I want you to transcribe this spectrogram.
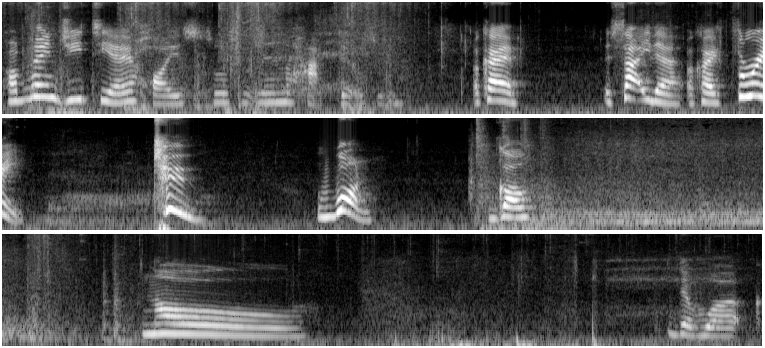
Probably playing GTA Heist or something, in the hacked it or something. Okay, it's Sati there. Okay, three, two, one, go. No. Didn't work.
